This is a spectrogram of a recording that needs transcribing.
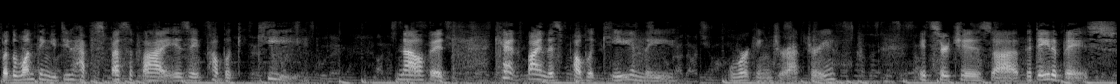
But the one thing you do have to specify is a public key. Now, if it can't find this public key in the working directory, it searches uh, the database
